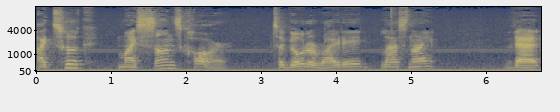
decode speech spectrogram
I took my son's car to go to Rite Aid last night that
